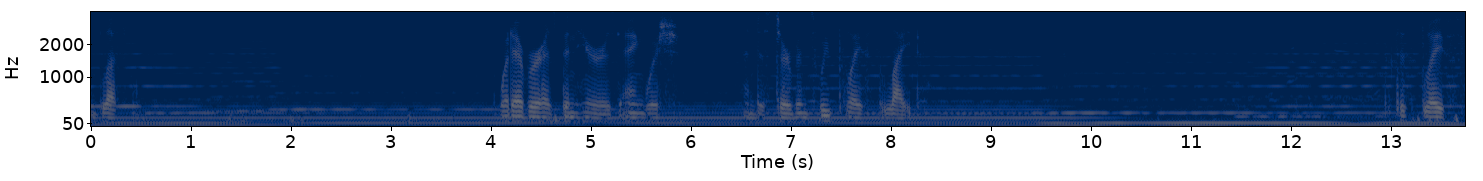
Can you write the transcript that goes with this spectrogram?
and bless them. Whatever has been here is anguish and disturbance, we place the light. This place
